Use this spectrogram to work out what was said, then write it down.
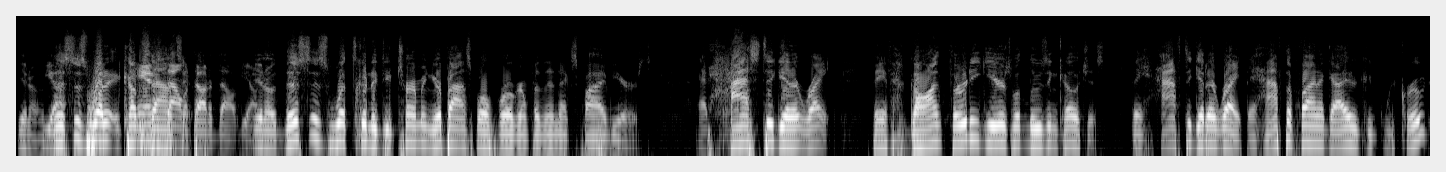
You know, Yeah. this is what it comes Hands down, down, to. without a doubt. Yeah. You know, this is what's going to determine your basketball program for the next five years. It has to get it right. They've gone 30 years with losing coaches. They have to get it right. They have to find a guy who can recruit.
